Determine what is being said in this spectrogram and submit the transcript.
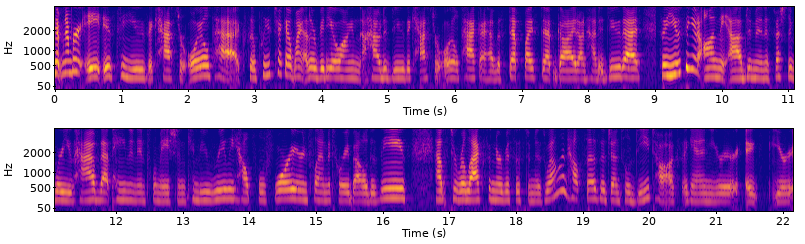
Tip number eight is to use a castor oil pack. So please check out my other video on how to do the castor oil pack. I have a step-by-step -step guide on how to do that. So using it on the abdomen, especially where you have that pain and inflammation, can be really helpful for your inflammatory bowel disease, helps to relax the nervous system as well, and helps as a gentle detox. Again, you're, eh, you're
